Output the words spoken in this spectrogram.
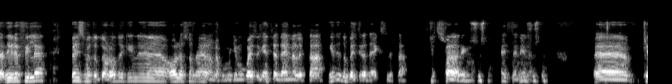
Δηλαδή, ρε φίλε, παίζεις με το Toronto και είναι όλα στον αέρα να πούμε. Και μου παίζει το Γιάννη 31 λεπτά. Γιατί δεν τον παίζει 36 λεπτά; Παράδειγμα. Σωστά. Έτσι δεν είναι; Σωστά. Ε, και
